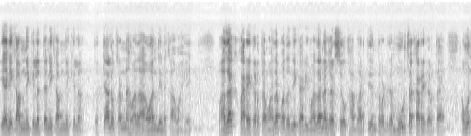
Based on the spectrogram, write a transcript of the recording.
की यांनी काम नाही केलं त्यांनी काम नाही केलं. तर त्या लोकांना माझं आव्हान देणं काम आहे. माझा कार्यकर्ता माझा पदाधिकारी माझा नगरसेवक हा भारतीय जनता पार्टीचा मूळचा कार्यकर्ता आहे. म्हणून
